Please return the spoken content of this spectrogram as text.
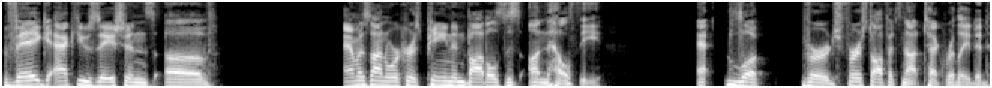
vague accusations of Amazon workers peeing in bottles is unhealthy. Look, Verge, first off, it's not tech related.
